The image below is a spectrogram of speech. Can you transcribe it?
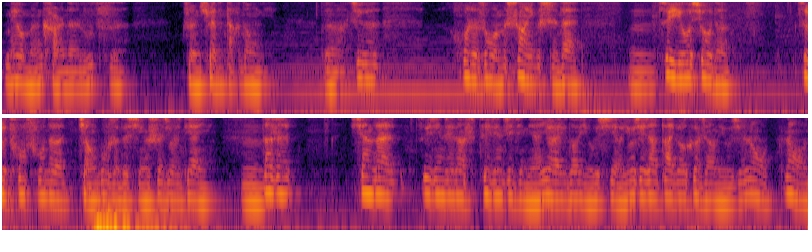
没有门槛的，如此准确的打动你，对吧？这个或者说我们上一个时代，嗯，最优秀的、最突出的讲故事的形式就是电影，嗯，但是现在最近这段时最近这几年越来越多的游戏啊，尤其像《大镖客》这样的游戏，让我让我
